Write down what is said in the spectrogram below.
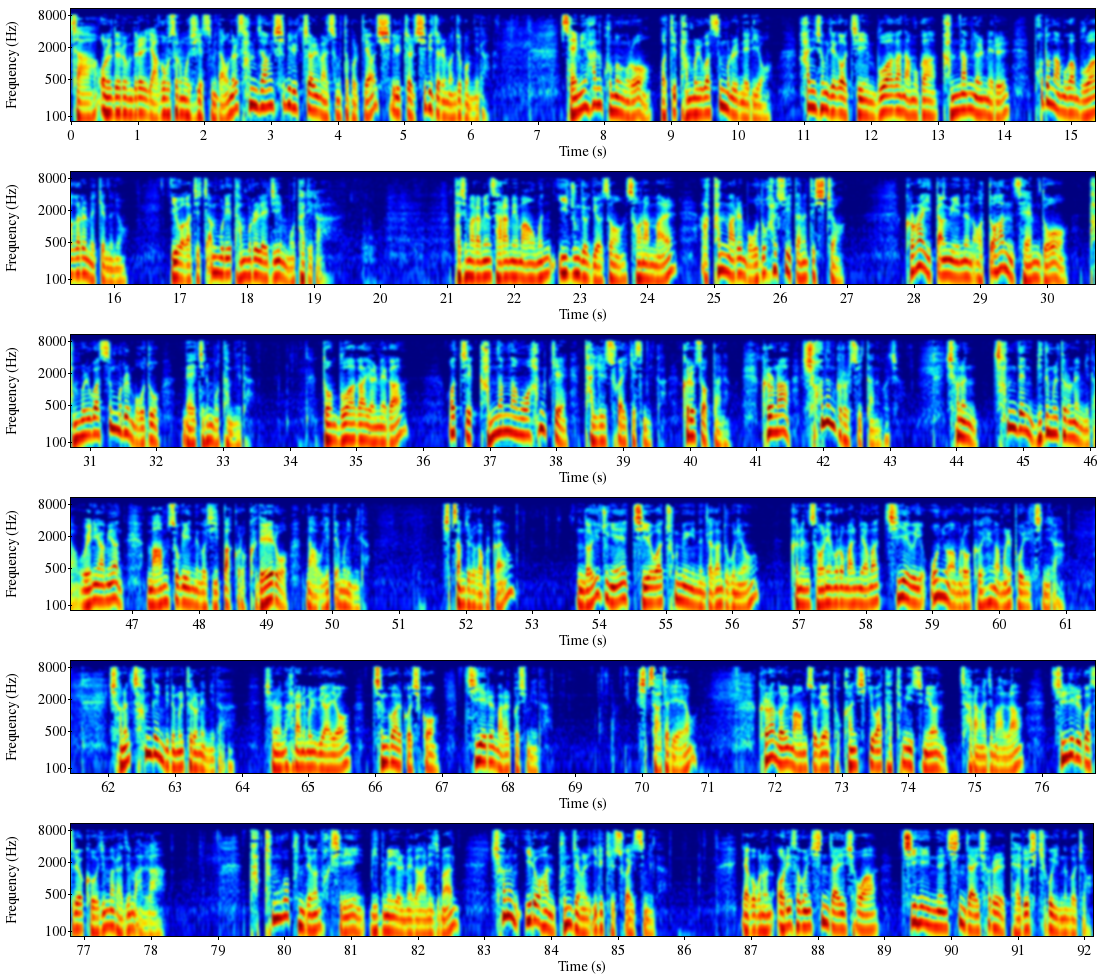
자, 오늘도 여러분들을 야고보서로 모시겠습니다. 오늘 3장 11절 말씀부터 볼게요. 11절, 12절을 먼저 봅니다. 샘이 한 구멍으로 어찌 단물과 쓴물을 내리요. 한 형제가 어찌 무화과 나무가 감남 열매를 포도나무가 무화과를 맺겠느냐. 이와 같이 짠물이 단물을 내지 못하리라. 다시 말하면 사람의 마음은 이중적이어서 선한 말, 악한 말을 모두 할 수 있다는 뜻이죠. 그러나 이 땅 위에 있는 어떠한 샘도 단물과 쓴물을 모두 내지는 못합니다. 또 무화과 열매가 어찌 감남나무와 함께 달릴 수가 있겠습니까? 그럴 수 없다는. 그러나 혀는 그럴 수 있다는 거죠. 혀는 참된 믿음을 드러냅니다. 왜냐하면 마음속에 있는 것이 입 밖으로 그대로 나오기 때문입니다. 13절로 가볼까요? 너희 중에 지혜와 총명이 있는 자가 누구뇨? 그는 선행으로 말미암아 지혜의 온유함으로 그 행함을 보일지니라. 혀는 참된 믿음을 드러냅니다. 혀는 하나님을 위하여 증거할 것이고 지혜를 말할 것입니다. 14절이에요. 그러나 너희 마음속에 독한 시기와 다툼이 있으면 자랑하지 말라. 진리를 거스려 거짓말하지 말라. 다툼과 분쟁은 확실히 믿음의 열매가 아니지만 혀는 이러한 분쟁을 일으킬 수가 있습니다. 야고보는 어리석은 신자의 혀와 지혜 있는 신자의 혀를 대조시키고 있는 거죠.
